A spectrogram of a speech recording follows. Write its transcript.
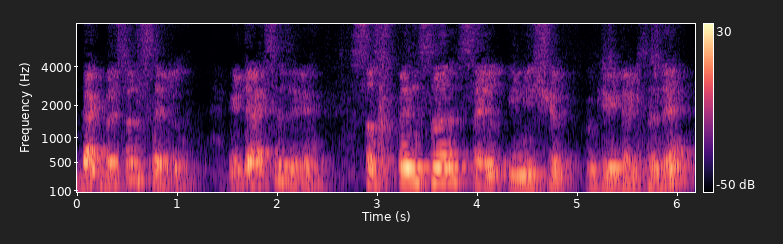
That basal cell, it acts as a suspensor cell initial, okay, it acts as a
